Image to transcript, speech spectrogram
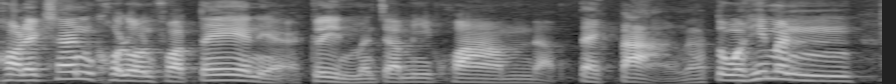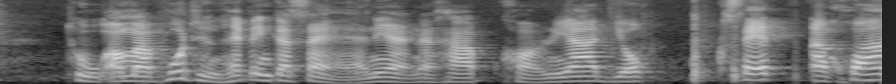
คอลเลกชันโคโลนฟอร์เต้เนี่ยกลิ่นมันจะมีความแบบแตกต่างนะตัวที่มันถูกเอามาพูดถึงให้เป็นกระแสเนี่ยนะครับขออนุญาตยกเซตอะควา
